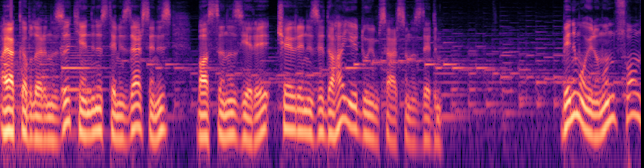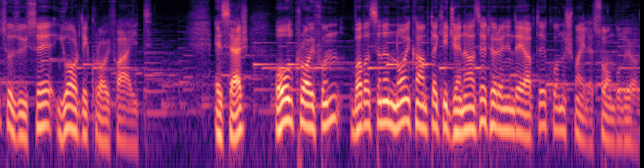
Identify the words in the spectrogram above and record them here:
Ayakkabılarınızı kendiniz temizlerseniz bastığınız yeri, çevrenizi daha iyi duyumsarsınız dedim. Benim oyunumun son sözü ise Jordi Cruyff'a ait. Eser, oğul Cruyff'un babasının Neukamp'taki cenaze töreninde yaptığı konuşmayla son buluyor.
